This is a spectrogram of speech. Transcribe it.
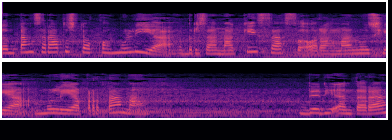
tentang 100 tokoh mulia bersama kisah seorang manusia mulia pertama. Di antara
